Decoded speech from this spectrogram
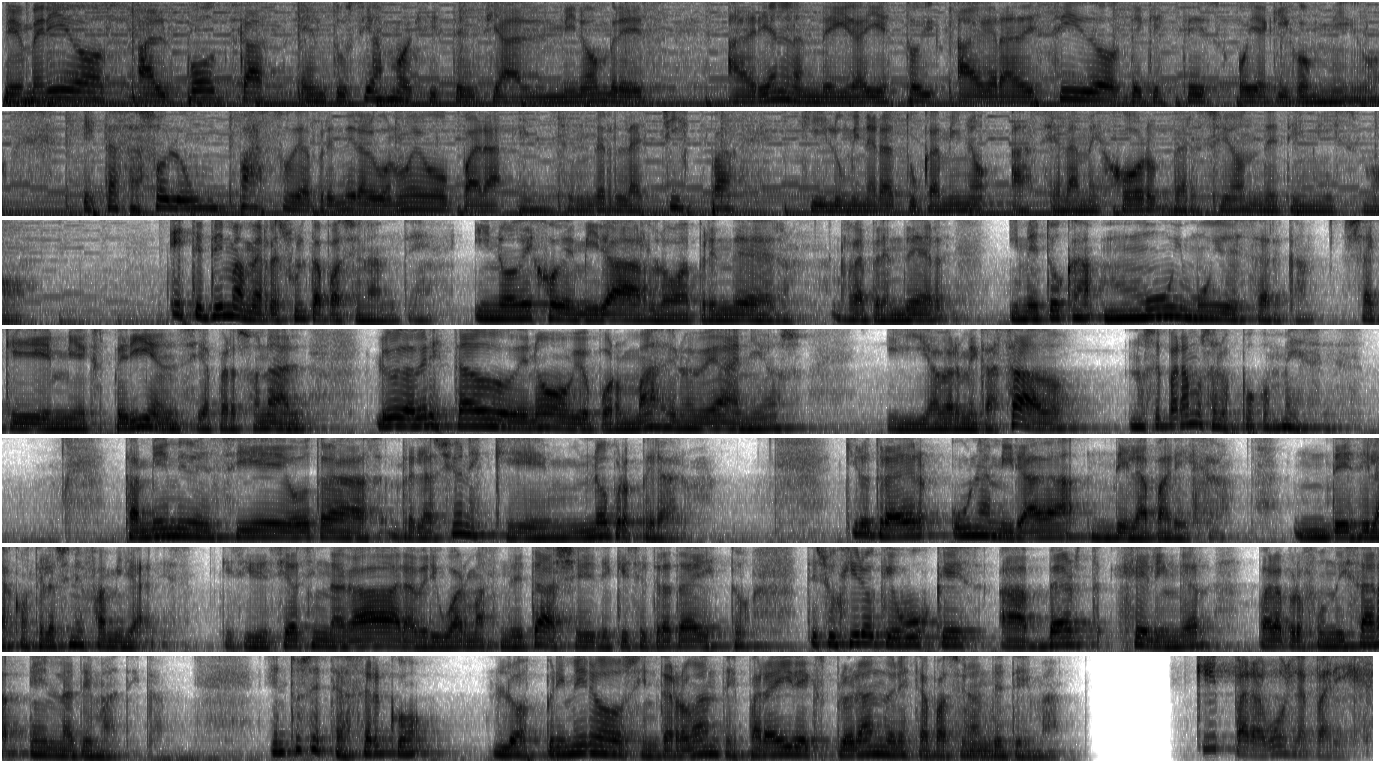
Bienvenidos al podcast Entusiasmo Existencial. Mi nombre es Adrián Landeira y estoy agradecido de que estés hoy aquí conmigo. Estás a solo un paso de aprender algo nuevo para encender la chispa que iluminará tu camino hacia la mejor versión de ti mismo. Este tema me resulta apasionante y no dejo de mirarlo, aprender, reaprender y me toca muy muy de cerca, ya que en mi experiencia personal Luego de haber estado de novio por más de nueve años y haberme casado, nos separamos a los pocos meses. También vivencié otras relaciones que no prosperaron. Quiero traer una mirada de la pareja, desde las constelaciones familiares, que si deseas indagar, averiguar más en detalle de qué se trata esto, te sugiero que busques a Bert Hellinger para profundizar en la temática. Entonces te acerco los primeros interrogantes para ir explorando en este apasionante tema. ¿Qué para vos la pareja?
